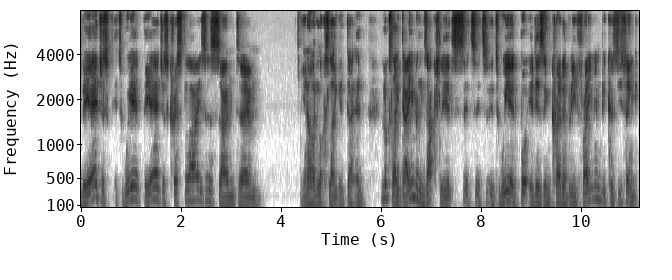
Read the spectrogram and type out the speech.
the air just it's weird. The air just crystallizes, and um, you know it looks like it, it looks like diamonds. Actually, it's it's it's it's weird, but it is incredibly frightening because you think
